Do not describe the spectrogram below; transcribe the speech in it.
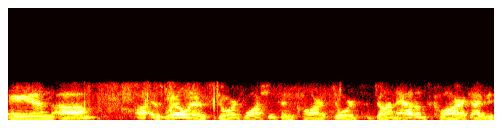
and um, uh, as well as George Washington Clark, George John Adams Clark. I was,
